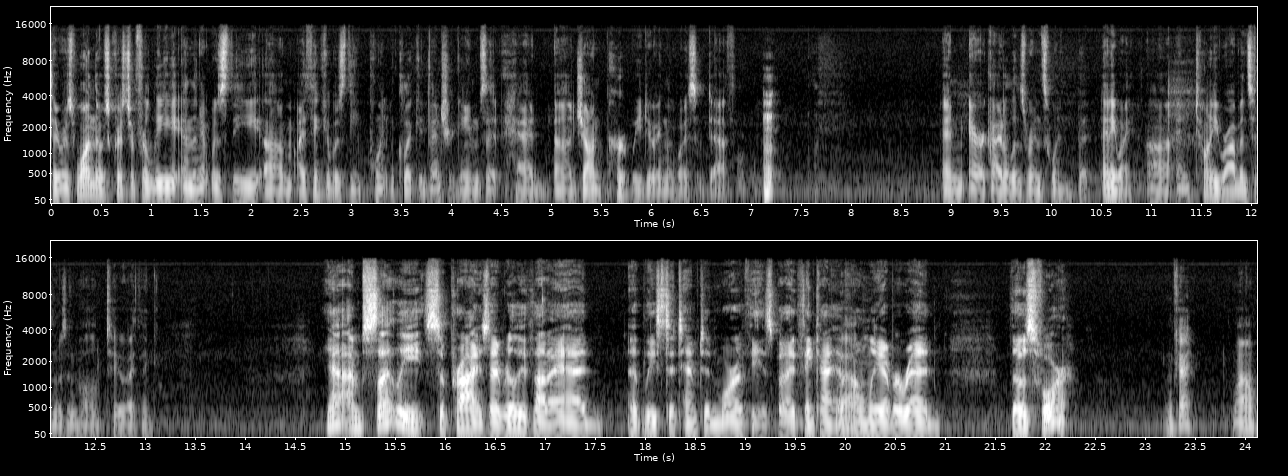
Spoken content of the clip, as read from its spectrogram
there was one that was Christopher Lee, and then it was the um, I think it was the point and click adventure games that had uh, Jon Pertwee doing the voice of Death, Mm. And Eric Idle as Rincewind. But anyway, uh, and Tony Robinson was involved too. I think. Yeah, I'm slightly surprised. I really thought I had at least attempted more of these, but I think I have Wow. only ever read those four. Okay. Wow.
